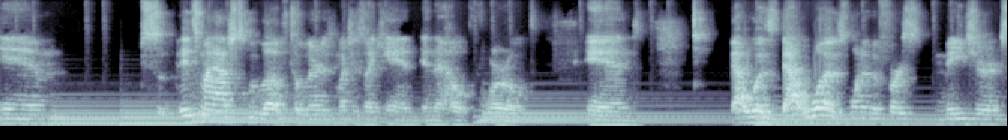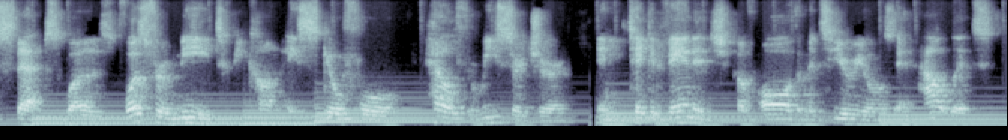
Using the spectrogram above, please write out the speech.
am, it's my absolute love to learn as much as I can in the health world. And that was, that was one of the first major steps was, was for me to become a skillful health researcher and you take advantage of all the materials and outlets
